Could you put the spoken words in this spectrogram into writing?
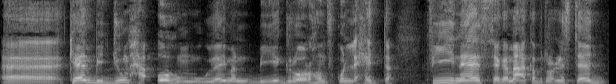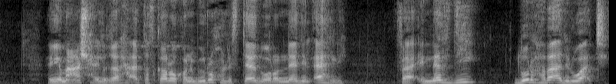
آه كان بيديهم حقهم ودايما بيجري وراهم في كل حتة. في ناس يا جماعة كانت بتروح الاستاد هي معاش غير حق التذكرة وكانوا بيروحوا الاستاد ورا النادي الأهلي. فالناس دي دورها بقى دلوقتي.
